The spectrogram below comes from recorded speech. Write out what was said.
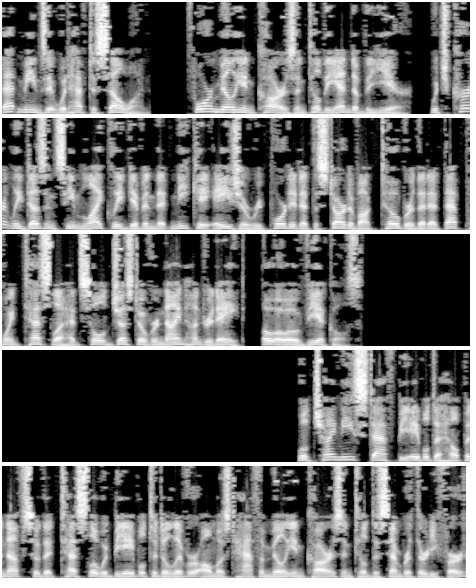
That means it would have to sell 1.4 million cars until the end of the year, which currently doesn't seem likely given that Nikkei Asia reported at the start of October that at that point Tesla had sold just over 908,000 vehicles. Will Chinese staff be able to help enough so that Tesla would be able to deliver almost half a million cars until December 31?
